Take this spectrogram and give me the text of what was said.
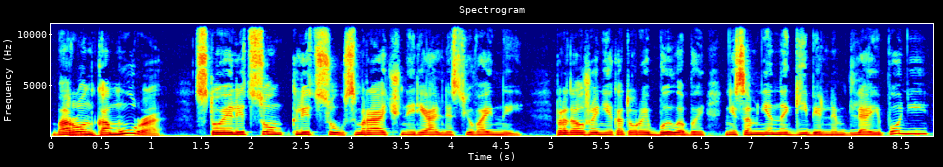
Барон Камура, стоя лицом к лицу с мрачной реальностью войны, продолжение которой было бы, несомненно, гибельным для Японии,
